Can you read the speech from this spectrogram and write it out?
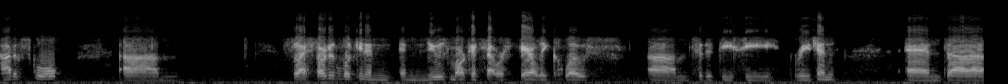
out of school. Um, so I started looking in, in news markets that were fairly close um, to the DC region, and uh,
